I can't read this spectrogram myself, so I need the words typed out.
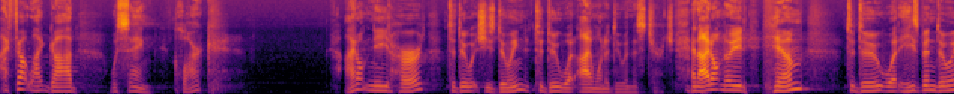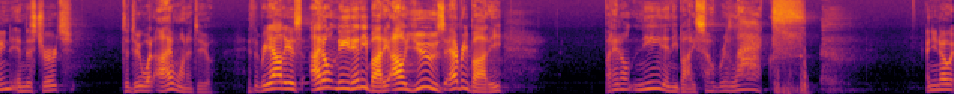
I felt like God was saying, Clark, I don't need her to do what she's doing, to do what I want to do in this church. And I don't need him to do what he's been doing in this church, to do what I want to do. The reality is, I don't need anybody. I'll use everybody, but I don't need anybody. So relax. And you know,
